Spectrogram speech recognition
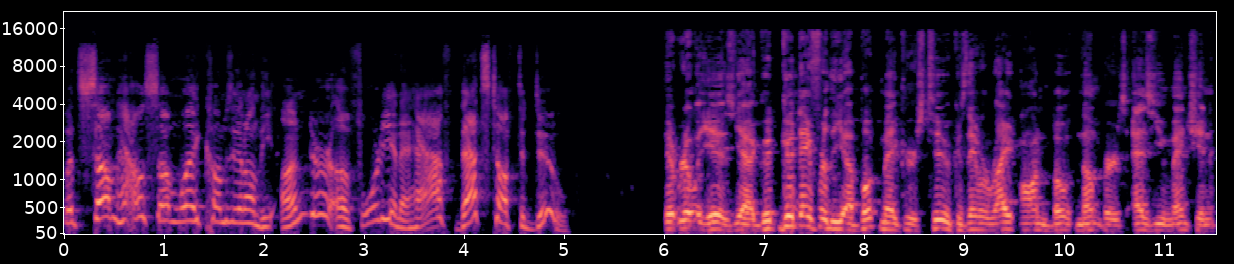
but somehow, some way comes in on the under of 40 and a half. That's tough to do. It really is. Yeah. Good, good day for the uh, bookmakers too, because they were right on both numbers. As you mentioned,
